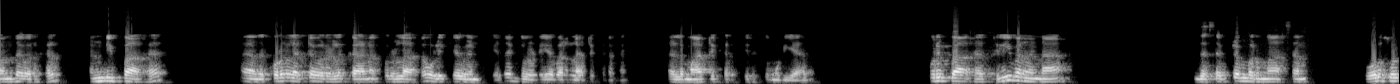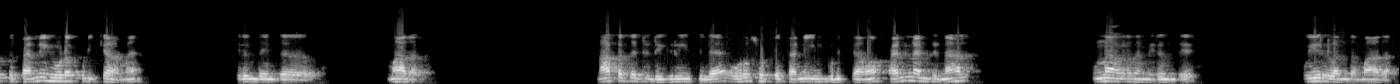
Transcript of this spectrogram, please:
வந்தவர்கள் கண்டிப்பாக அந்த குரலற்றவர்களுக்கான குரலாக ஒழிக்க வேண்டியது எங்களுடைய வரலாற்று கடமை. அதில் மாற்று கருத்து இருக்க முடியாது. குறிப்பாக திலீபனா இந்த செப்டம்பர் மாதம் ஒரு சொட்டு தண்ணி கூட குடிக்காம இருந்த இந்த மாதம் நாற்பத்தெட்டு டிகிரிஸில் ஒரு சொட்டு தண்ணியும் குடிக்காம பன்னெண்டு நாள் உண்ணாவிரதம் இருந்து உயிரிழந்த மாதம்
